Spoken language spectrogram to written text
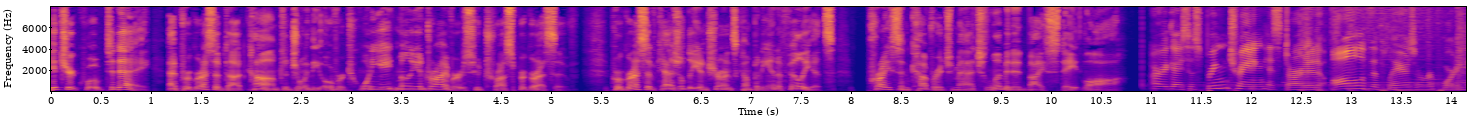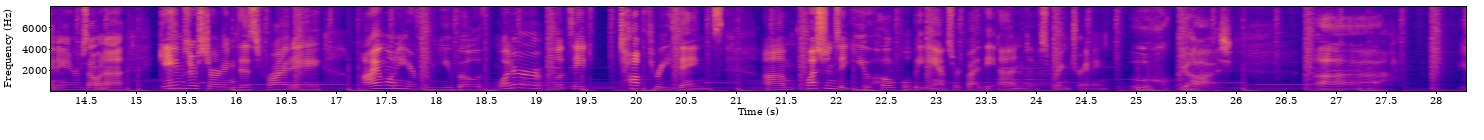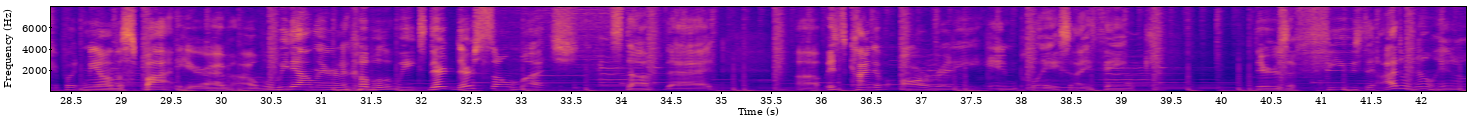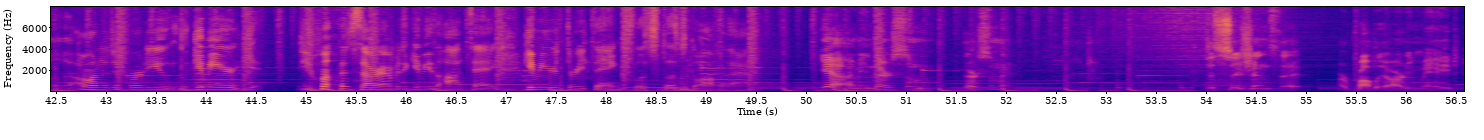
Get your quote today at progressive.com to join the over 28 million drivers who trust Progressive. Progressive Casualty Insurance Company and Affiliates. Price and coverage match limited by state law. All right, guys, so spring training has started. All of the players are reporting in Arizona. Games are starting this Friday. I want to hear from you both. What are, let's say, top three things, um, questions that you hope will be answered by the end of spring training? Oh, gosh. Uh, you're putting me on the spot here. I've, I will be down there in a couple of weeks. There, there's so much stuff that uh, it's kind of already in place. I think there's a few things. I don't know, Hannah. I want to defer to you. Give me your. Get, you sorry, I'm going to give you the hot tag. Give me your three things. Let's let's go off of that. Yeah, I mean, there's some there's some decisions that are probably already made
